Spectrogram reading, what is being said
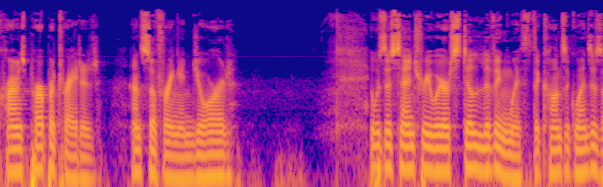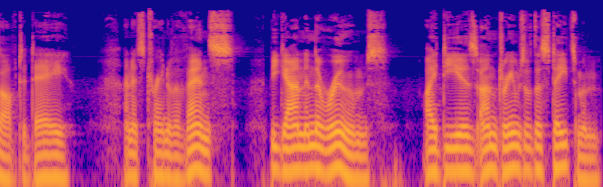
crimes perpetrated, and suffering endured. It was a century we are still living with the consequences of today, and its train of events began in the rooms, ideas, and dreams of the statesmen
